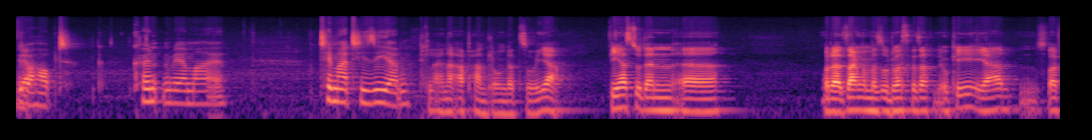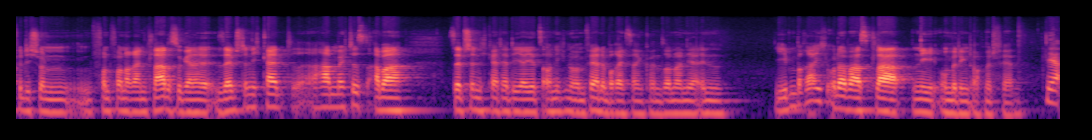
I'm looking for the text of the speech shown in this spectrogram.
ja. überhaupt könnten wir mal thematisieren. Kleine Abhandlung dazu, ja. Wie hast du denn, äh, oder sagen wir mal so, du hast gesagt, okay, ja, es war für dich schon von vornherein klar, dass du gerne Selbstständigkeit haben möchtest, aber Selbstständigkeit hätte ja jetzt auch nicht nur im Pferdebereich sein können, sondern ja in jedem Bereich, oder war es klar, nee, unbedingt auch mit Pferden? Ja,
